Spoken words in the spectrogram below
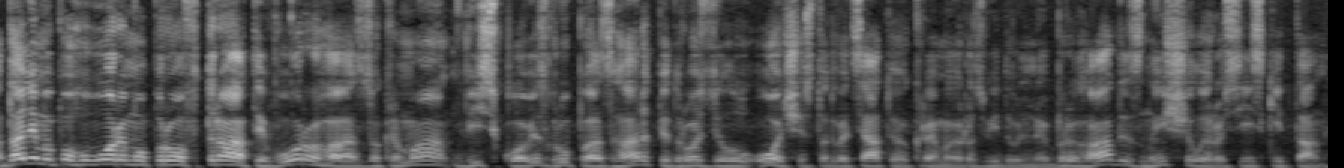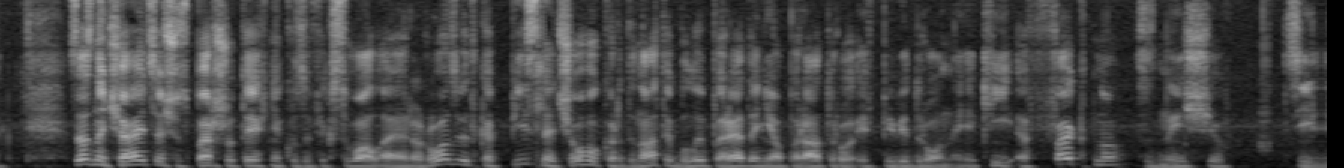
А далі ми поговоримо про втрати ворога, зокрема, військові з групи Асгард підрозділу Очі 120-ї окремої розвідувальної бригади знищили російський танк. Зазначається, що спершу техніку зафіксувала аеророзвідка, після чого координати були передані оператору FPV-дрона, який ефектно знищив ціль.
